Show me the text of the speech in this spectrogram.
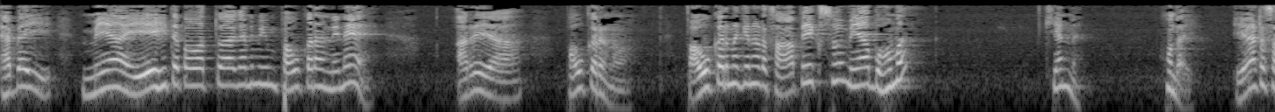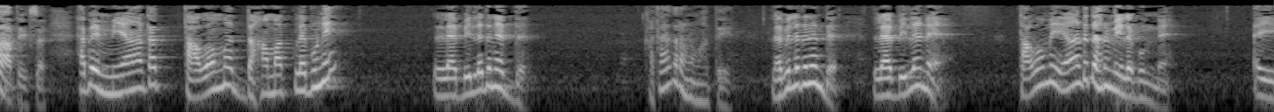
හැබැයි මෙයා ඒ හිත පවත්වා ගනිමින් පව් කරන්නේ නැහැ අරයා පව් කරනවා පව් කරන කෙනාට සාපේක්ෂව මෙයා බොහොම කියන්න හොඳයි එයාට සාපේක්ෂව. හැබැයි මෙයාට තවම දහමක් ලැබුණේ ලැබිල්ලද නැද්ද? කතා කරන්න මතේ. ලැබිල්ලද නැද්ද? ලැබිලා නැහැ. තවම එයාට ධර්මයේ ලැබුණේ නැහැ. ඇයි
